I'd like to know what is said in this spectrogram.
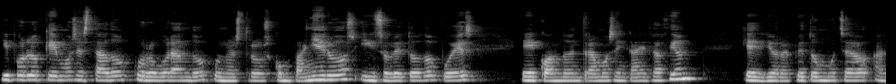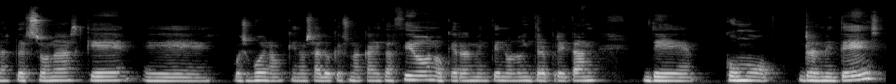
y por lo que hemos estado corroborando con nuestros compañeros y sobre todo pues eh, cuando entramos en canalización, que yo respeto mucho a las personas que eh, pues bueno, que no saben lo que es una canalización o que realmente no lo interpretan de cómo realmente es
